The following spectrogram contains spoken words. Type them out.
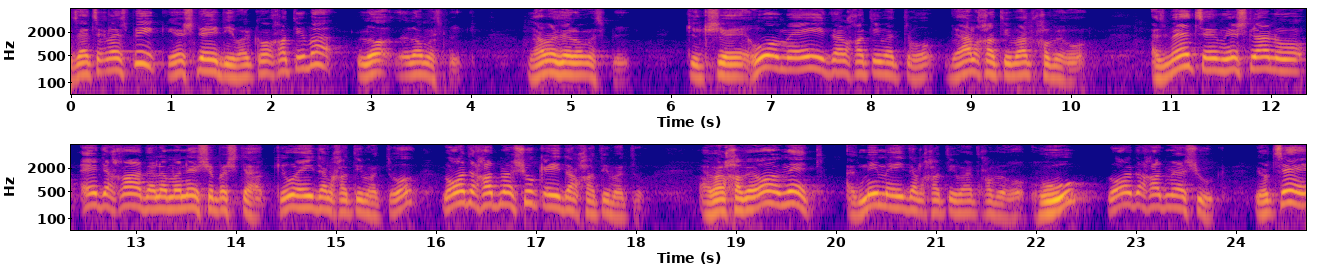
זה היה צריך להספיק, יש שני עדים על כל חתימה. לא, זה לא מספיק. למה זה לא מספיק? כי כשהוא מעיד על חתימתו ועל חתימת חברו, אז בעצם יש לנו עד אחד על המנה שבשטר, כי הוא העיד על חתימתו, ועוד אחד מהשוק העיד על חתימתו. אבל חברו מת, אז מי מעיד על חתימת חברו? הוא ועוד אחד מהשוק. יוצא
